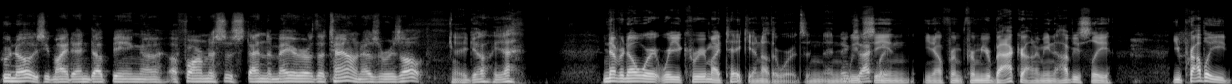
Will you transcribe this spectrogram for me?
who knows, you might end up being a, a pharmacist and the mayor of the town as a result. There you go. Yeah you never know where, where your career might take you in other words and, and exactly. we've seen you know from from your background i mean obviously you probably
